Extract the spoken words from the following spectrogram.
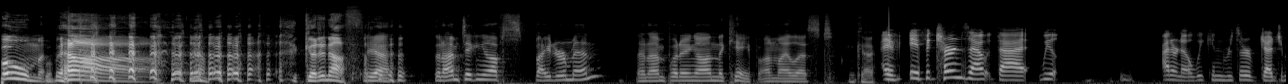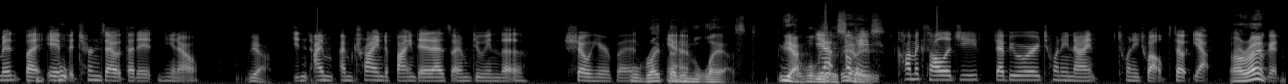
Boom. Ah. Good enough. yeah. Then I'm taking off Spider Man and I'm putting on the Cape on my list. Okay. If if it turns out that we, will I don't know, we can reserve judgment, but if it turns out that it, you know, Yeah. didn't, I'm I'm trying to find it as I'm doing the show here, but We'll write that yeah. in last. Yeah. We'll Yeah, leave okay. space. Comixology, February 29th, 2012. So yeah, All right. good.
